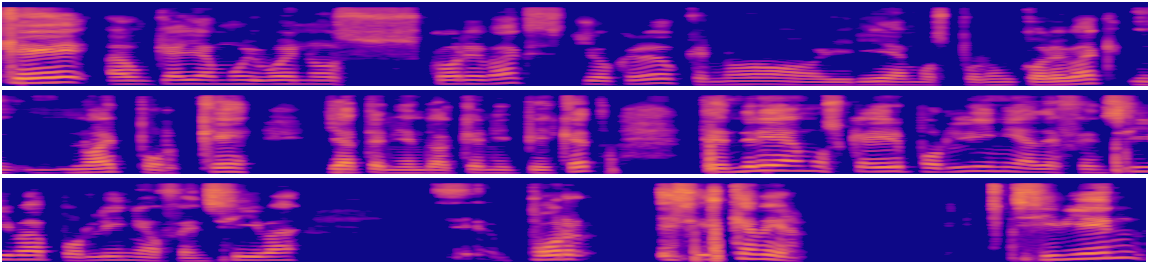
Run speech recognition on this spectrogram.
que aunque haya muy buenos corebacks, yo creo que no iríamos por un coreback. No hay por qué, ya teniendo a Kenny Pickett. Tendríamos que ir por línea defensiva, por línea ofensiva, por... Es, es que, a ver, si bien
